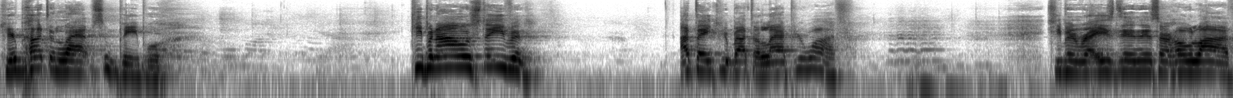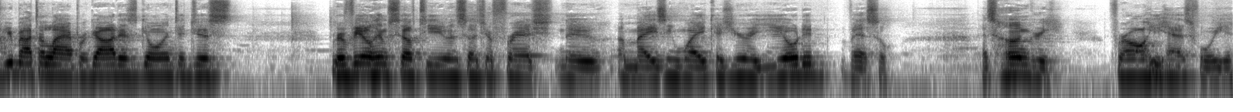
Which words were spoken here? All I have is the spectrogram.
You're about to lap some people. Keep an eye on Stephen. I think you're about to lap your wife. She's been raised in this her whole life. You're about to lap her. God is going to just reveal himself to you in such a fresh, new, amazing way because you're a yielded vessel that's hungry for all he has for you.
